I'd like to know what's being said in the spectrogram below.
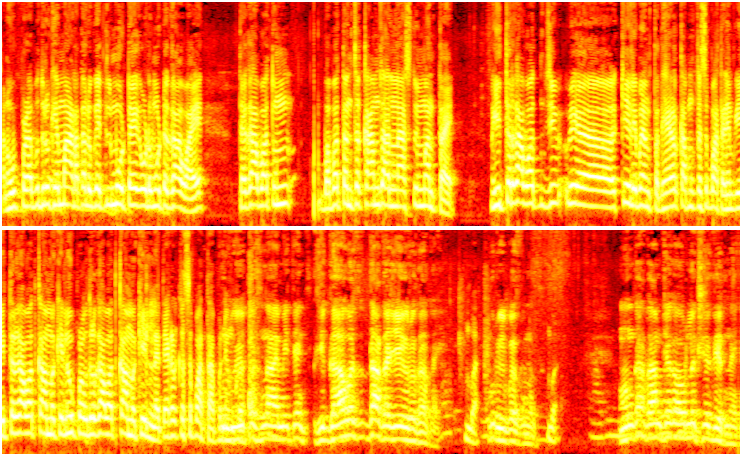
कारण उपळा बुद्रुक हे माडा तालुक्यातील मोठं एवढं मोठं गाव आहे. त्या गावातून बाबा त्यांचं काम झालं नाही असं तुम्ही म्हणताय. मग इतर गावात जे केले म्हणतात ह्या काम कसं पाहता नेमकं? इतर गावात कामं केली उपळा बुद्रुक गावात कामं केली नाही. त्याकडे कसं पाहता आपण नेमकं? पूर्वीपासून आम्ही त्यांची ही गावच दादाच्या विरोधात आहे. बरं. पूर्वीपासूनच. बरं. म्हणून दादा आमच्या गावावर लक्ष देत नाही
